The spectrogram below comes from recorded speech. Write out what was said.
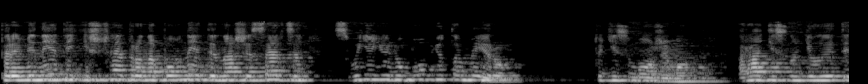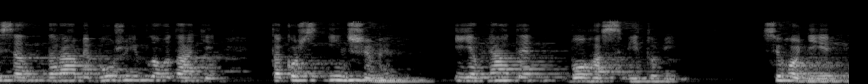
перемінити і щедро наповнити наше серце своєю любов'ю та миром, тоді зможемо радісно ділитися дарами Божої благодаті також з іншими і являти Бога світові. Сьогодні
